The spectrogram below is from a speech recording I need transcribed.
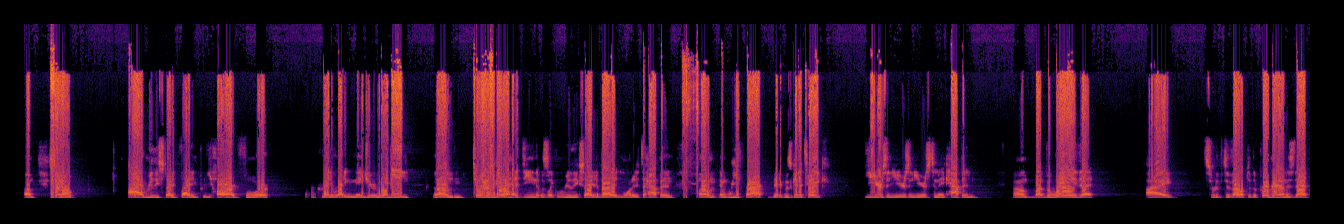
Um, so I really started fighting pretty hard for a creative writing major. Maybe um, two years ago, I had a dean that was like really excited about it and wanted it to happen. Um, and we thought that it was going to take years and years and years to make happen. Um, but the way that I sort of developed the program is that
